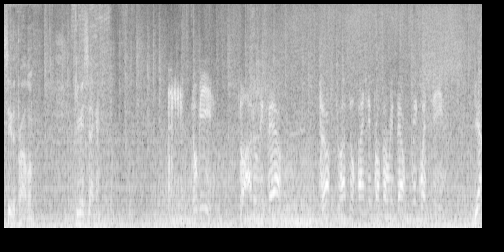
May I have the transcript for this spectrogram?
See the problem. Give me a second. Newbie, know how to repair? First, you have to find the proper repair frequency. Yeah,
